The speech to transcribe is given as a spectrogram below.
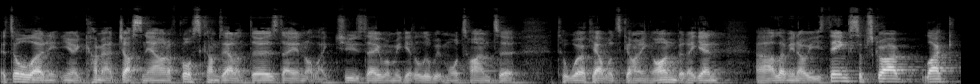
It's all uh, you know come out just now, and of course it comes out on Thursday and not like Tuesday when we get a little bit more time to to work out what's going on. But again, uh, let me know what you think. Subscribe, like,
